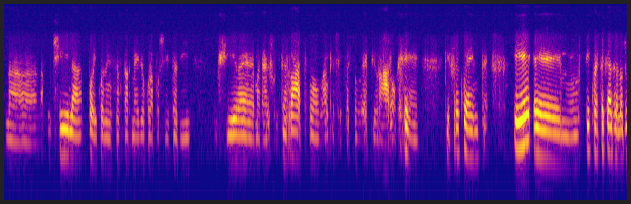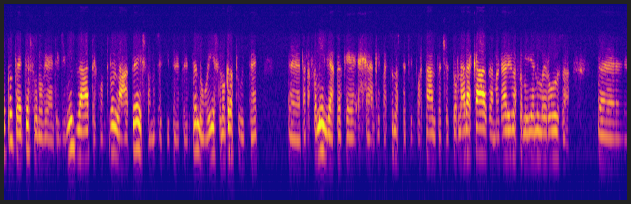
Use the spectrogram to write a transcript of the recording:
la, la cucina, poi quando inizia a star meglio con la possibilità di uscire magari sul terrazzo, anche se questo è più raro che, che frequente e, ehm, e, queste case alloggio protette sono ovviamente igienizzate, controllate e sono gestite direttamente da noi e sono gratuite eh, per la famiglia perché anche questo è un aspetto importante, cioè tornare a casa magari una famiglia numerosa eh,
